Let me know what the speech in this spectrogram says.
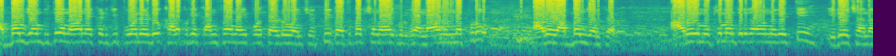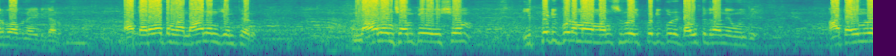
అబ్బం చంపితే నాన్న ఎక్కడికి పోలేడు కడపకి కన్ఫైన్ అయిపోతాడు అని చెప్పి ప్రతిపక్ష నాయకుడుగా నానున్నప్పుడు ఆ రోజు అబ్బం చంపారు. ఆ రోజు ముఖ్యమంత్రిగా ఉన్న వ్యక్తి ఇదే చంద్రబాబు నాయుడు గారు. ఆ తర్వాత మా నాన్నని చంపారు. నాన్నని చంపిన విషయం ఇప్పటికి కూడా మా మనసులో ఇప్పటికి కూడా డౌట్గానే ఉంది. ఆ టైంలో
